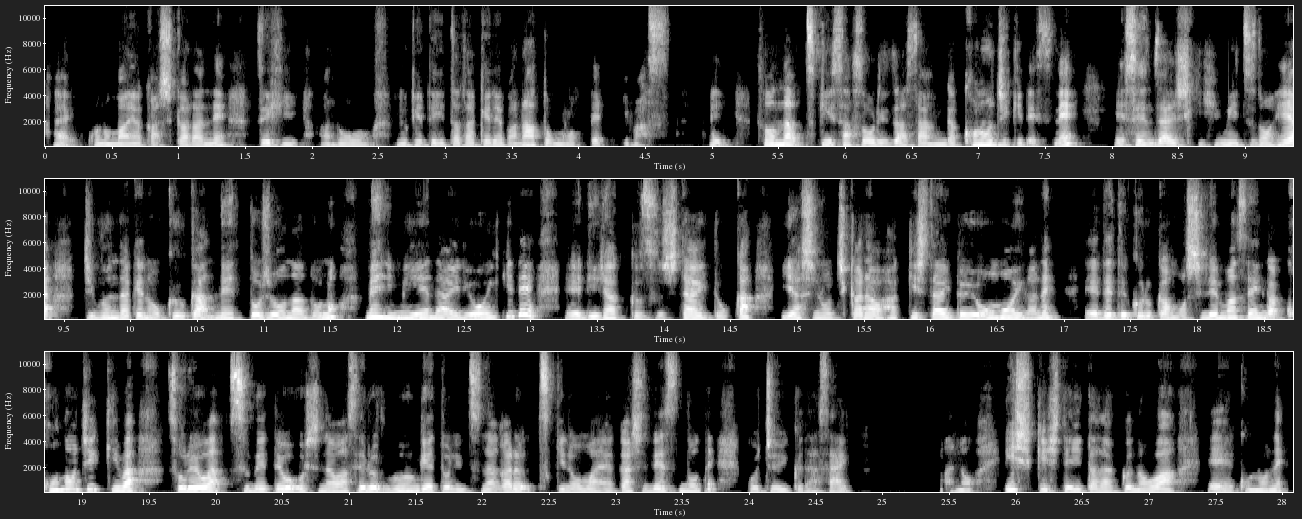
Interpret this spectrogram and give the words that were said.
はい、このまやかしからね、ぜひ、あの、抜けていただければなと思っています。はい。そんな月サソリ座さんがこの時期ですね、え潜在意識秘密の部屋、自分だけの空間、ネット上などの目に見えない領域で、えリラックスしたいとか、癒しの力を発揮したいという思いがね、え出てくるかもしれませんが、この時期はそれは全てを失わせるムーンゲートにつながる月のまやかしですので、ご注意ください。あの、意識していただくのは、えー、このね、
